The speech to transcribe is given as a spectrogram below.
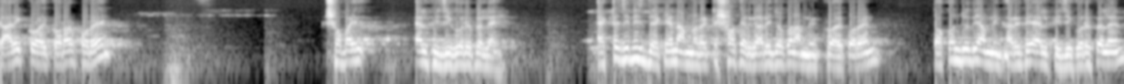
গাড়ি ক্রয় করার পরে সবাই এলপিজি করে ফেলে। একটা জিনিস দেখেন, আপনার একটা শখের গাড়ি যখন আপনি ক্রয় করেন, তখন যদি আপনি গাড়িতে এলপিজি করে ফেলেন,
